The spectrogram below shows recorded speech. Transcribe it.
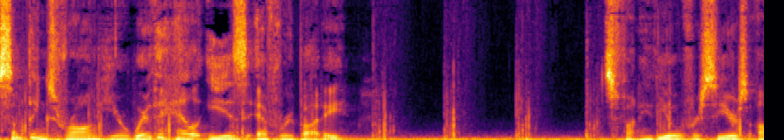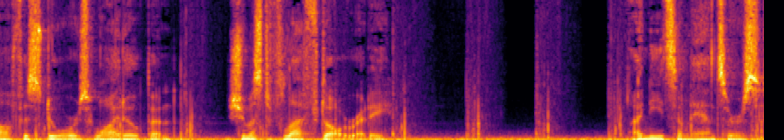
Something's wrong here. Where the hell is everybody? It's funny, the overseer's office door is wide open. She must have left already. I need some answers.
